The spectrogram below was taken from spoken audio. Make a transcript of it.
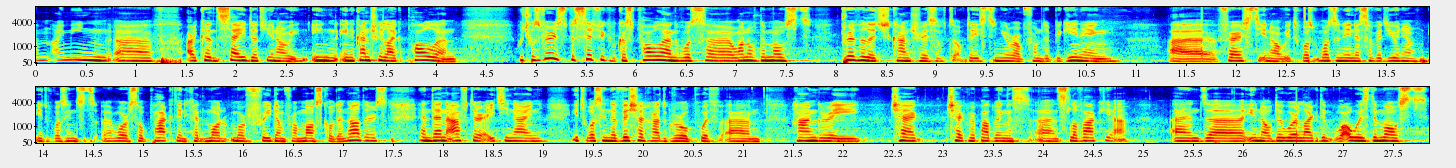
Um, I mean, uh, I can say that, you know, in, in a country like Poland, which was very specific because Poland was uh, one of the most privileged countries of the, of the Eastern Europe from the beginning. Uh, first, you know, it was, wasn't in the Soviet Union, it was in uh, Warsaw Pact, and had more, more freedom from Moscow than others. And then after 89, it was in the Visegrad group with um, Hungary, Czech, Czech Republic, and uh, Slovakia. And, uh, you know, they were like the, always the most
